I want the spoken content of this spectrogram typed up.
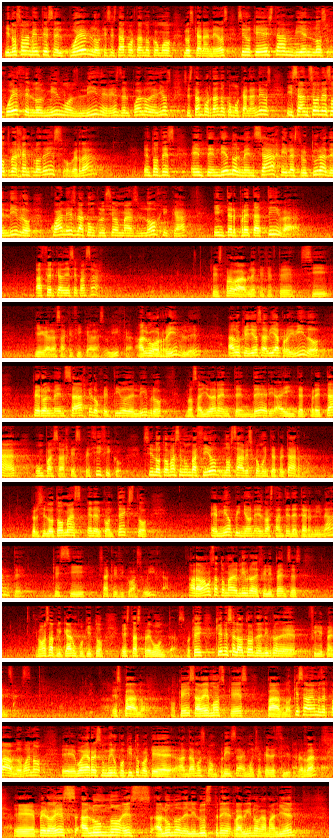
Y no solamente es el pueblo que se está aportando como los cananeos, sino que es también los jueces, los mismos líderes del pueblo de Dios, se están portando como cananeos. Y Sansón es otro ejemplo de eso, ¿verdad? Entonces, entendiendo el mensaje y la estructura del libro, ¿cuál es la conclusión más lógica, interpretativa acerca de ese pasaje? Es probable que Jefté sí llegara a sacrificar a su hija. Algo horrible, algo que Dios había prohibido, pero el mensaje, el objetivo del libro nos ayudan a entender e interpretar un pasaje específico. Si lo tomas en un vacío, no sabes cómo interpretarlo. Pero si lo tomas en el contexto, en mi opinión es bastante determinante que sí sacrificó a su hija. Ahora vamos a tomar el libro de Filipenses y vamos a aplicar un poquito estas preguntas. ¿okay? ¿Quién es el autor del libro de Filipenses? Es Pablo. ¿okay? Sabemos que es Pablo. ¿Qué sabemos de Pablo? Bueno, eh, voy a resumir un poquito porque andamos con prisa, hay mucho que decir, ¿verdad? Eh, pero es alumno, es alumno del ilustre rabino Gamaliel,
